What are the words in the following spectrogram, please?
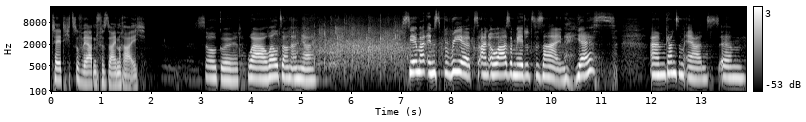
tätig zu werden für sein Reich. So good. Wow, well done, Anja jemand inspiriert, ein Oase-Mädel zu sein? Yes? Ähm, ganz im Ernst. Ähm,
